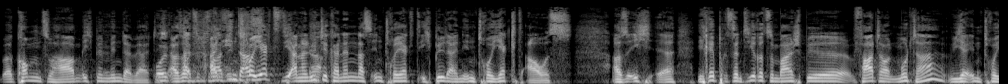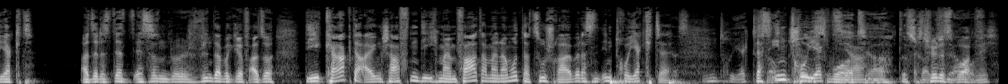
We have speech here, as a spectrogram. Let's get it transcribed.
äh, kommen zu haben, ich bin minderwertig. Und also, also ein Introjekt, die Analytiker nennen das Introjekt, ich bilde ein Introjekt aus. Also ich, äh, ich repräsentiere zum Beispiel Vater und Mutter via Introjekt. Also das, das, das ist ein bestimmter Begriff. Also die Charaktereigenschaften, die ich meinem Vater, meiner Mutter zuschreibe, das sind Introjekte. Das, Introjekt das ist ein schönes Wort, ja. ja. Das, Das schönes Wort, auf. nicht?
